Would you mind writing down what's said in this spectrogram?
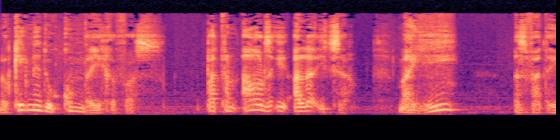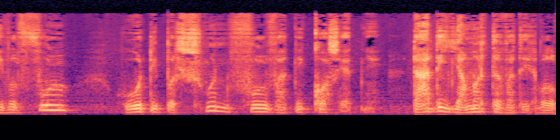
Nou kyk net hoe kom hy gevas. Pad van alles alle ietsie. Maar hier is wat hy wil voel hoe die persoon voel wat nie kos het nie. Daardie jammerte wat hy wil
